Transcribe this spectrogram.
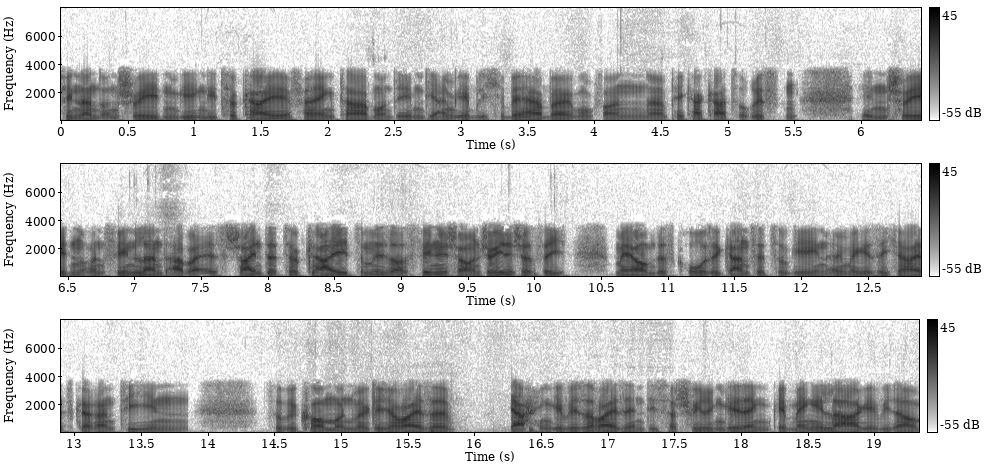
Finnland und Schweden gegen die Türkei verhängt haben und eben die angebliche Beherbergung von äh, PKK-Touristen in Schweden und Finnland. Aber es scheint der Türkei, zumindest aus finnischer und schwedischer Sicht, mehr um das große Ganze zu gehen, irgendwelche Sicherheitsgarantien zu bekommen und möglicherweise ja in gewisser Weise in dieser schwierigen Gemengelage wieder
